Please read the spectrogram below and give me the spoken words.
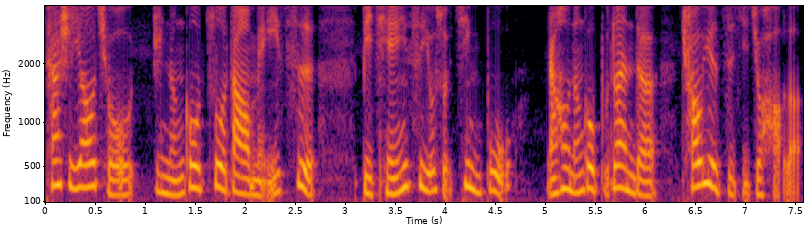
它是要求是能够做到每一次比前一次有所进步。然后能够不断的超越自己就好了。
